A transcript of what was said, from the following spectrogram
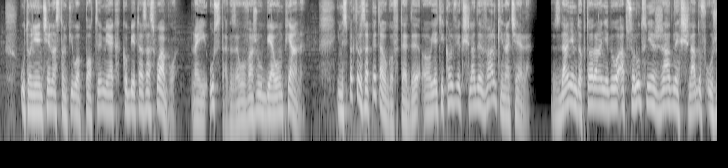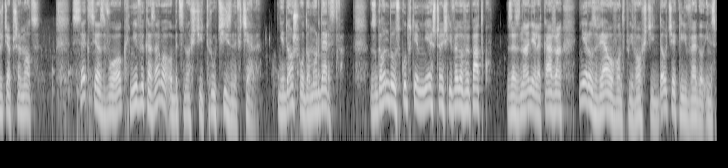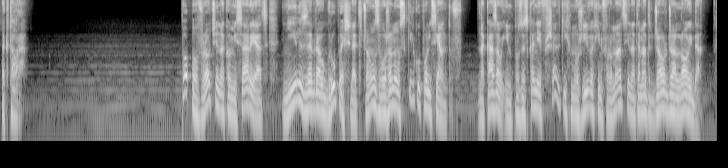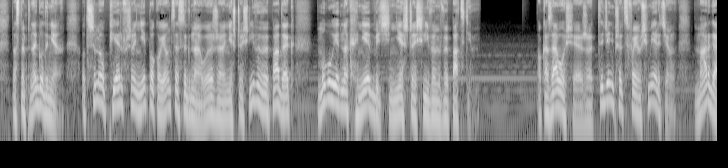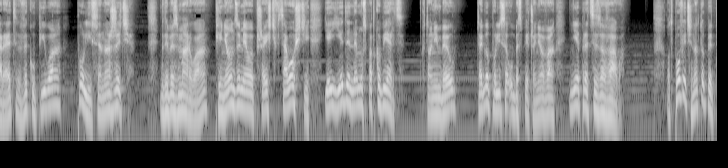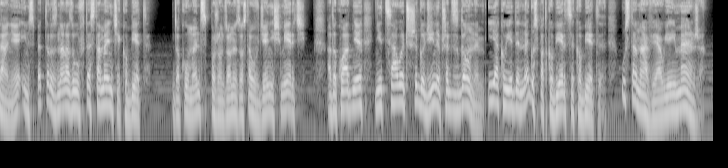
Utonięcie nastąpiło po tym, jak kobieta zasłabła. Na jej ustach zauważył białą pianę. Inspektor zapytał go wtedy o jakiekolwiek ślady walki na ciele. Zdaniem doktora nie było absolutnie żadnych śladów użycia przemocy. Sekcja zwłok nie wykazała obecności trucizny w ciele. Nie doszło do morderstwa. Zgon był skutkiem nieszczęśliwego wypadku. Zeznanie lekarza nie rozwiało wątpliwości dociekliwego inspektora. Po powrocie na komisariat Neil zebrał grupę śledczą złożoną z kilku policjantów. Nakazał im pozyskanie wszelkich możliwych informacji na temat George'a Lloyda. Następnego dnia otrzymał pierwsze niepokojące sygnały, że nieszczęśliwy wypadek mógł jednak nie być nieszczęśliwym wypadkiem. Okazało się, że tydzień przed swoją śmiercią Margaret wykupiła polisę na życie. Gdyby zmarła, pieniądze miały przejść w całości jej jedynemu spadkobiercy. Kto nim był? Tego polisa ubezpieczeniowa nie precyzowała. Odpowiedź na to pytanie inspektor znalazł w testamencie kobiety. Dokument sporządzony został w dzień śmierci, a dokładnie niecałe trzy godziny przed zgonem i jako jedynego spadkobiercy kobiety ustanawiał jej męża.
